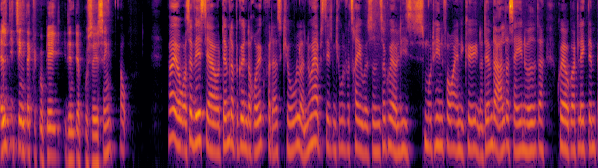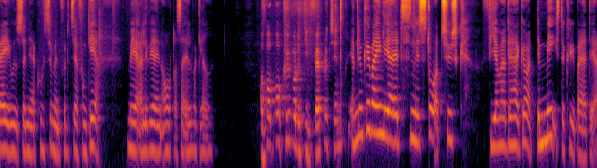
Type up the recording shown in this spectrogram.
alle de ting, der kan gå galt i den der proces, ikke? Jo. Jo, jo, og så vidste jeg jo, dem, der begyndte at rykke for deres kjole, og nu har jeg bestilt en kjole for tre uger siden, så kunne jeg jo lige smutte hende foran i køen, og dem, der aldrig sagde noget, der kunne jeg jo godt lægge dem bagud, så jeg kunne simpelthen få det til at fungere med at levere en ordre, så alle var glade. Og hvor, hvor køber du din fabrics hen? Jamen, dem køber jeg egentlig af et, sådan et stort tysk firma, det har jeg gjort. Det meste køber jeg der.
